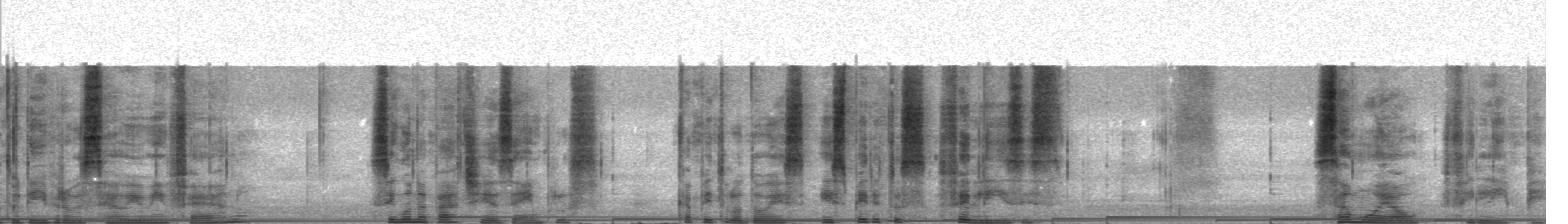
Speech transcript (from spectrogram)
do livro O Céu e o Inferno, segunda parte Exemplos, capítulo 2 Espíritos Felizes. Samuel Filipe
